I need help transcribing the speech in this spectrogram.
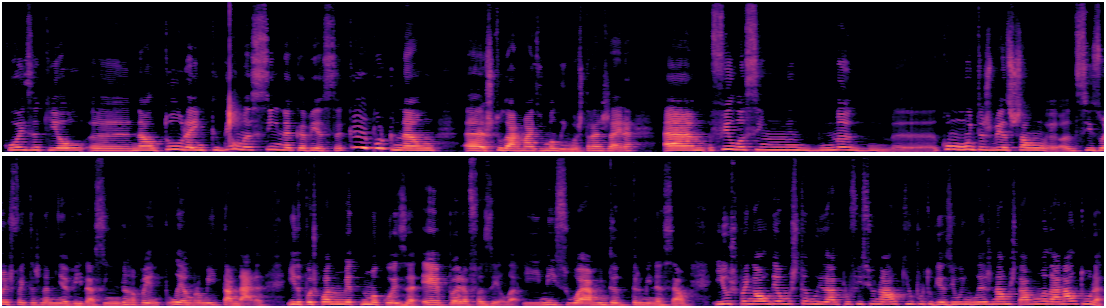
Coisa que eu, uh, na altura em que deu-me assim na cabeça que, por que não uh, estudar mais uma língua estrangeira, um, filo assim, como muitas vezes são eh, decisões feitas na minha vida, assim, de repente lembro-me de andar e depois quando me meto numa coisa é para fazê-la e nisso há muita determinação. E o espanhol deu-me estabilidade profissional que o português e o inglês não me estavam a dar na altura.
